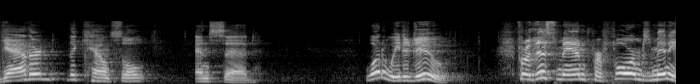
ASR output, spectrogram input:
gathered the council and said, What are we to do? For this man performs many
